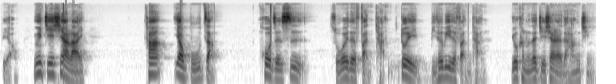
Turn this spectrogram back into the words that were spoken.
标。因为接下来它要补涨，或者是所谓的反弹，对比特币的反弹，有可能在接下来的行情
